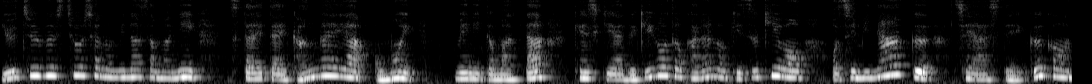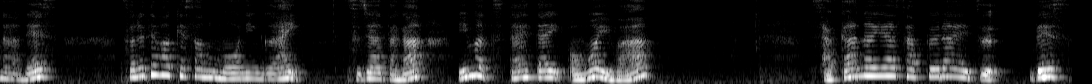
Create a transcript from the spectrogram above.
YouTube 視聴者の皆様に伝えたい考えや思い目に留まった景色や出来事からの気づきを惜しみなくシェアしていくコーナーです。それでは今朝のモーニングアイ。スジャータが今伝えたい思いは魚やサプライズです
